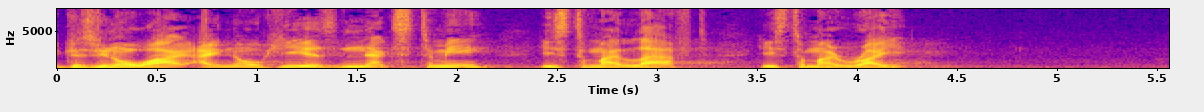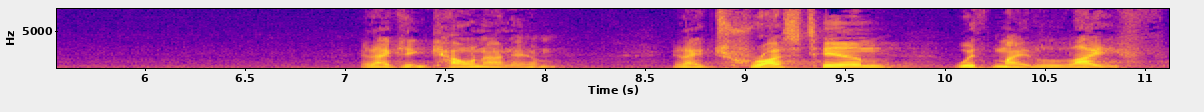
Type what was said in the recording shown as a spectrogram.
Because you know why? I know he is next to me, he's to my left, he's to my right. And I can count on him. And I trust him with my life.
